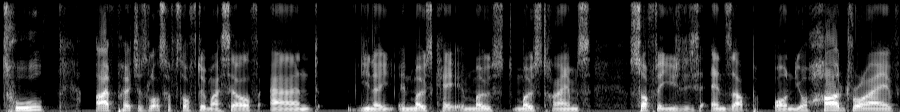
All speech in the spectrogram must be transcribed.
tool. I've purchased lots of software myself, and you know, in most case, in most most times, software usually just ends up on your hard drive,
